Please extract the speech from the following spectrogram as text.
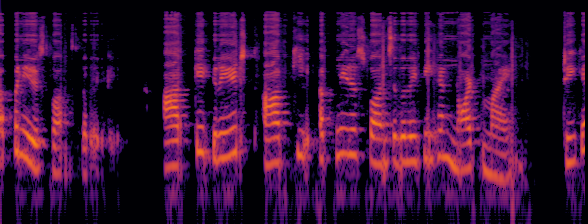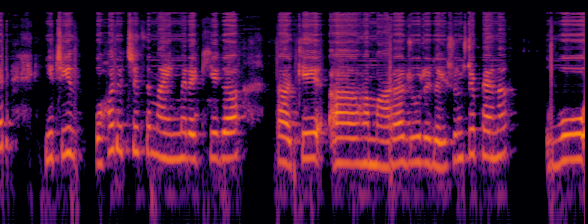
अपनी रिस्पॉन्सिबिलिटी आपके ग्रेड्स आपकी अपनी रिस्पॉन्सिबिलिटी है नॉट माइंड ठीक है? ये चीज़ बहुत अच्छे से माइंड में रखिएगा ताकि हमारा जो रिलेशनशिप है ना, वो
